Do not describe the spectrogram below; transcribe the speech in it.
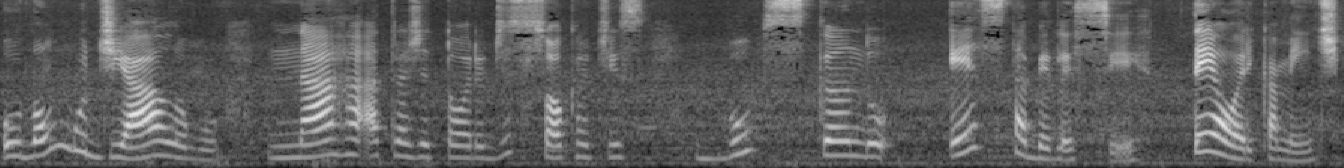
O longo diálogo narra a trajetória de Sócrates buscando estabelecer teoricamente,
